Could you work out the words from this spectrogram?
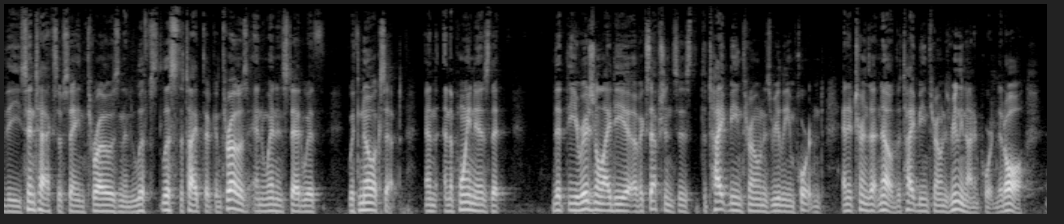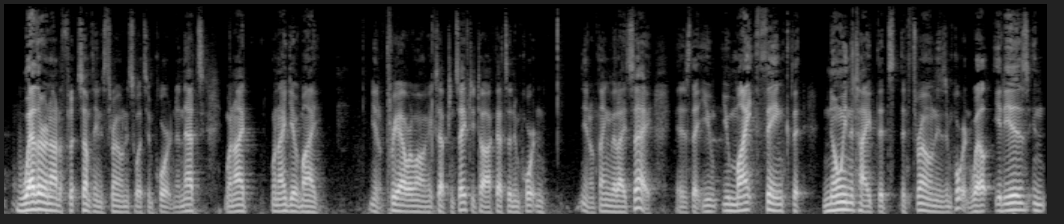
the syntax of saying throws and then lists, lists the type that can throws and went instead with with noexcept. And, and the point is that, that the original idea of exceptions is that the type being thrown is really important. And it turns out, no, the type being thrown is really not important at all. Whether or not th- something is thrown is what's important. And that's when I, when I give my you know, three hour long exception safety talk, that's an important you know, thing that I say, is that you, you might think that knowing the type that's, that's thrown is important. Well, it is in,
